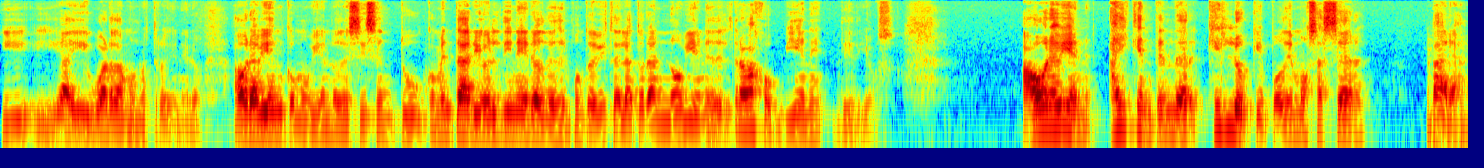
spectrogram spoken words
y, ahí guardamos nuestro dinero. Ahora bien, como bien lo decís en tu comentario, el dinero desde el punto de vista de la Torah no viene del trabajo, viene de Dios. Ahora bien, hay que entender qué es lo que podemos hacer para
